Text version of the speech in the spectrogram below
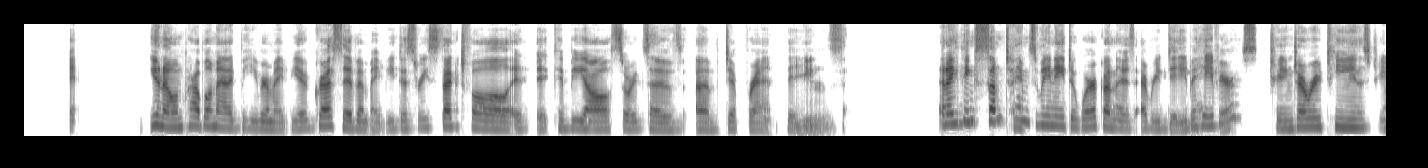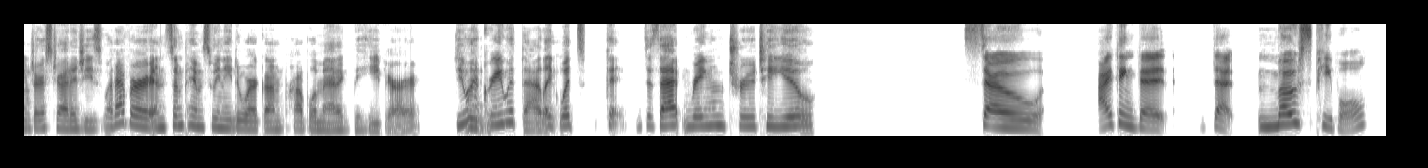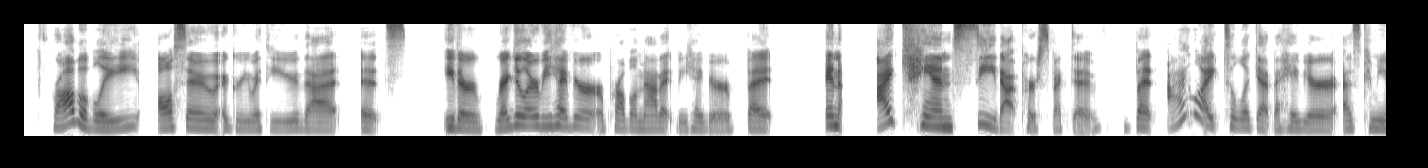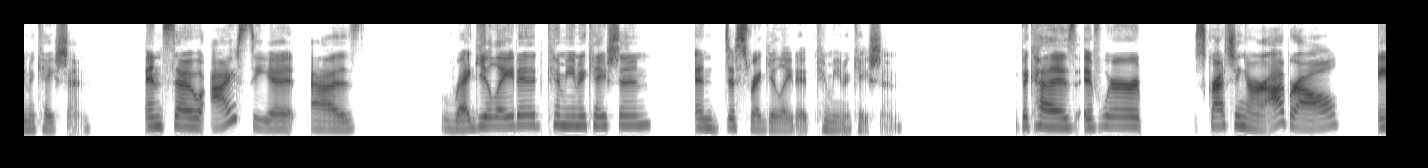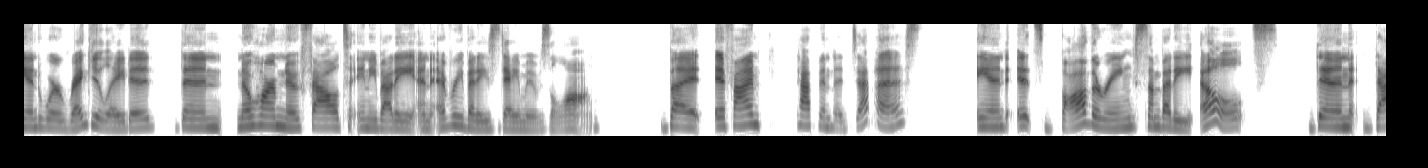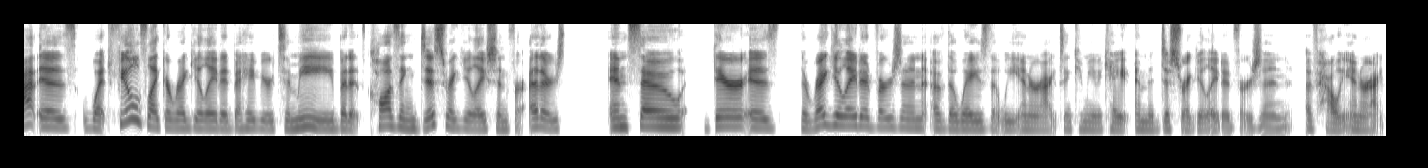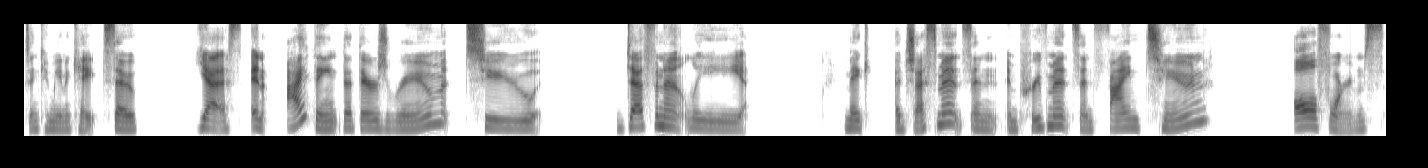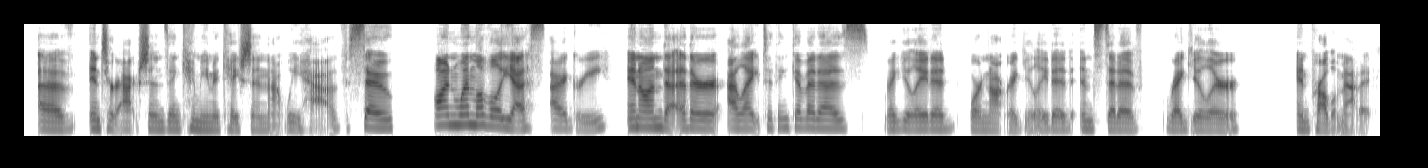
Eh, you know, and problematic behavior might be aggressive, it might be disrespectful, it, it could be all sorts of, of different things. And I think sometimes we need to work on those everyday behaviors, change our routines, change our strategies, whatever. And sometimes we need to work on problematic behavior. Do you agree with that? Like, what's, does that ring true to you? So I think that, that most people probably also agree with you that it's either regular behavior or problematic behavior. But, and I can see that perspective but I like to look at behavior as communication. And so I see it as regulated communication and dysregulated communication. Because if we're scratching our eyebrow and we're regulated, then no harm, no foul to anybody, and everybody's day moves along. But if I'm tapping the desk and it's bothering somebody else, then that is what feels like a regulated behavior to me, but it's causing dysregulation for others. And so there is the regulated version of the ways that we interact and communicate, and the dysregulated version of how we interact and communicate. So, yes. And I think that there's room to definitely make adjustments and improvements and fine tune all forms of interactions and communication that we have. So, on one level, yes, I agree. And on the other, I like to think of it as regulated or not regulated instead of regular and problematic.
